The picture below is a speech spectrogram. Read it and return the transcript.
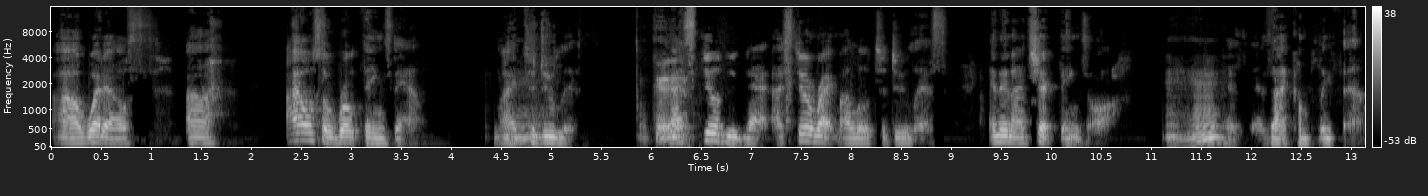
Uh, what else? Uh, I also wrote things down, my mm. to do list. Okay. And I still do that. I still write my little to do list, and then I check things off mm-hmm. as, as, I complete them.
